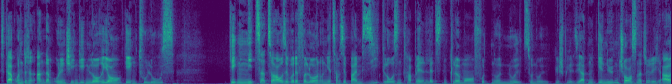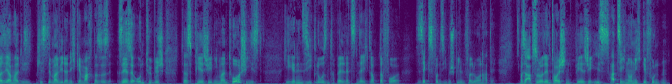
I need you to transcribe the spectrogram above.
Es gab unter anderem Unentschieden gegen Lorient, gegen Toulouse, gegen Nizza zu Hause wurde verloren und jetzt haben sie beim sieglosen Tabellenletzten Clermont Foot nur 0 zu 0 gespielt. Sie hatten genügend Chancen natürlich, aber sie haben halt diese Kiste mal wieder nicht gemacht. Das ist sehr, sehr untypisch, dass PSG nicht mal ein Tor schießt gegen den sieglosen Tabellenletzten, der ich glaube davor sechs von sieben Spielen verloren hatte. Also absolut enttäuschend. PSG ist, hat sich noch nicht gefunden,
